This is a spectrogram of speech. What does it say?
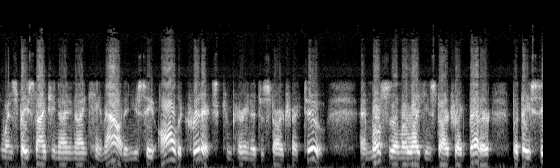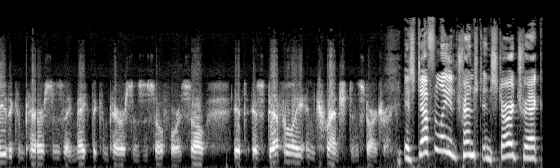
when Space 1999 came out, and you see all the critics comparing it to Star Trek 2 and most of them are liking Star Trek better, but they see the comparisons, they make the comparisons, and so forth. So it is definitely entrenched in Star Trek. It's definitely entrenched in Star Trek.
